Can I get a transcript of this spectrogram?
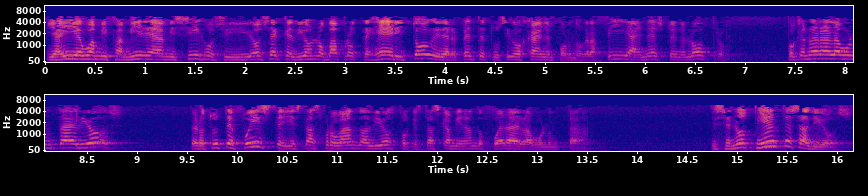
Y ahí llevo a mi familia, a mis hijos, y yo sé que Dios nos va a proteger y todo, y de repente tus hijos caen en pornografía, en esto, en el otro. Porque no era la voluntad de Dios. Pero tú te fuiste y estás probando a Dios porque estás caminando fuera de la voluntad. Dice, no tientes a Dios.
